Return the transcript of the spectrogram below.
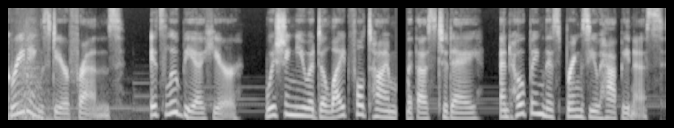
Greetings, dear friends. It's Lubia here, wishing you a delightful time with us today and hoping this brings you happiness.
